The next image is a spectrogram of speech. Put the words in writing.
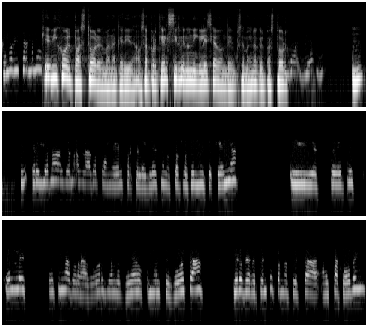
¿Cómo dice, hermano? ¿Qué dijo el pastor, hermana querida? O sea, porque él sirve en una iglesia donde, pues imagino que el pastor... ¿Mm? Sí, pero yo no, yo no he hablado con él porque la iglesia nosotros es muy pequeña y este pues él es, es un adorador, yo lo veo como él se goza, pero de repente conocí a esta, a esta joven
